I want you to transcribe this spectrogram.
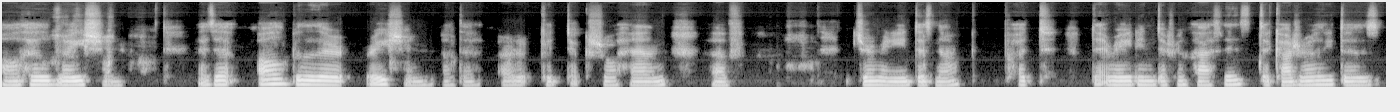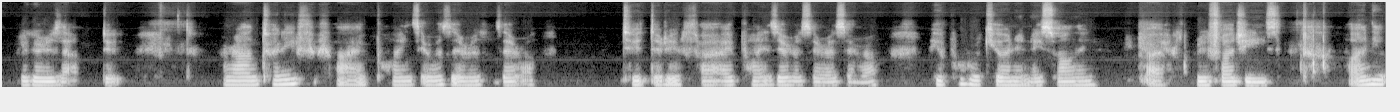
obliteration as an obliteration of the architectural hand of Germany does not put the rate in different classes, the casualty does figures out do. Around 25.000 to 35.000 people were killed in a swelling by refugees. Only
